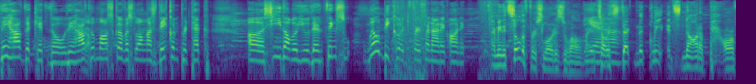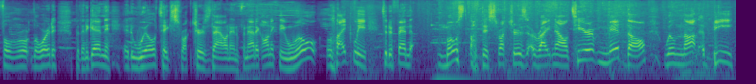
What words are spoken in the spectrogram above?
they have the kit though. They have Yeah. the Moskov as long as they can protect uh, CW, then things will be good for Fnatic Onic. I mean, it's still the first Lord as well, right? So it's technically it's not a powerful Lord, but then again, it will take structures down, and Fnatic Onic they will likely to defend most of the structures right now. Tier mid though will not be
